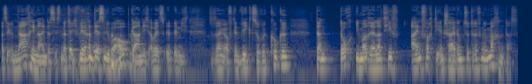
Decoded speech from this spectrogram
also im Nachhinein, das ist natürlich währenddessen überhaupt gar nicht, aber jetzt, wenn ich sozusagen auf den Weg zurückgucke, dann doch immer relativ einfach die Entscheidung zu treffen, wir machen das.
